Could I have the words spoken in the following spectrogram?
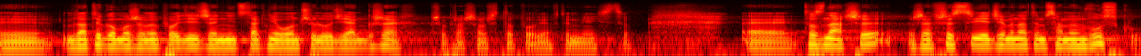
Y, dlatego możemy powiedzieć, że nic tak nie łączy ludzi jak grzech. Przepraszam, że to powiem w tym miejscu. E, to znaczy, że wszyscy jedziemy na tym samym wózku.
